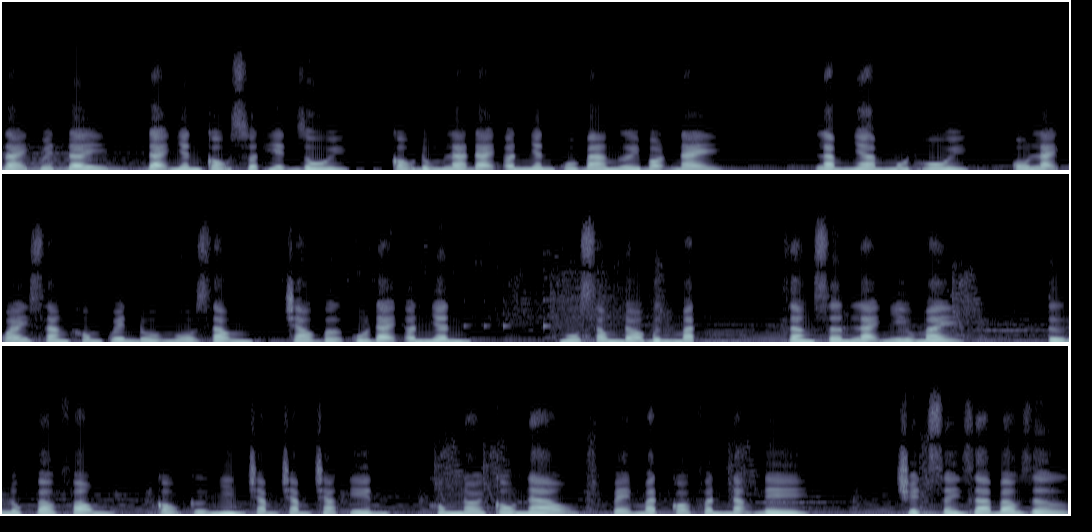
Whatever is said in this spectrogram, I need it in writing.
giải quyết đây. Đại nhân cậu xuất hiện rồi, cậu đúng là đại ân nhân của ba người bọn này. Làm nhảm một hồi, cô lại quay sang không quên đùa ngô song, chào vợ của đại ân nhân. Ngô song đỏ bừng mặt, Giang Sơn lại nhíu mày. Từ lúc vào phòng, cậu cứ nhìn chằm chằm chắc Yến, không nói câu nào, vẻ mặt có phần nặng nề. Chuyện xảy ra bao giờ?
